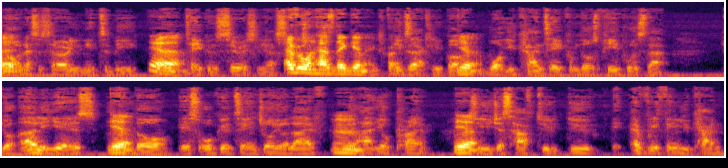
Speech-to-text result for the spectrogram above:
yeah. don't necessarily need to be yeah. taken seriously as such. Everyone has their gimmicks, right? Exactly, but Yeah. what you can take from those people is that your early years, Yeah. even though it's all good to enjoy your life, Mm. you're at your prime. Yeah, So you just have to do everything you can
